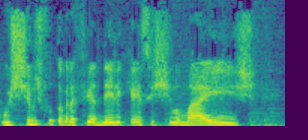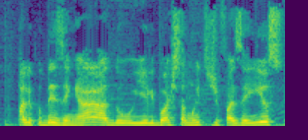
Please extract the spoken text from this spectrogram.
o estilo de fotografia dele, que é esse estilo mais desenhado, e ele gosta muito de fazer isso.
